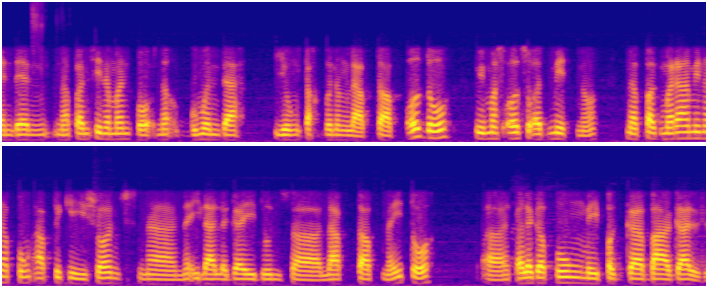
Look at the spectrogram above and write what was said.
and then napansin naman po na gumanda yung takbo ng laptop. Although we must also admit no na pag marami na pong applications na nailalagay doon sa laptop na ito, ah, talaga pong may pagkabagal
